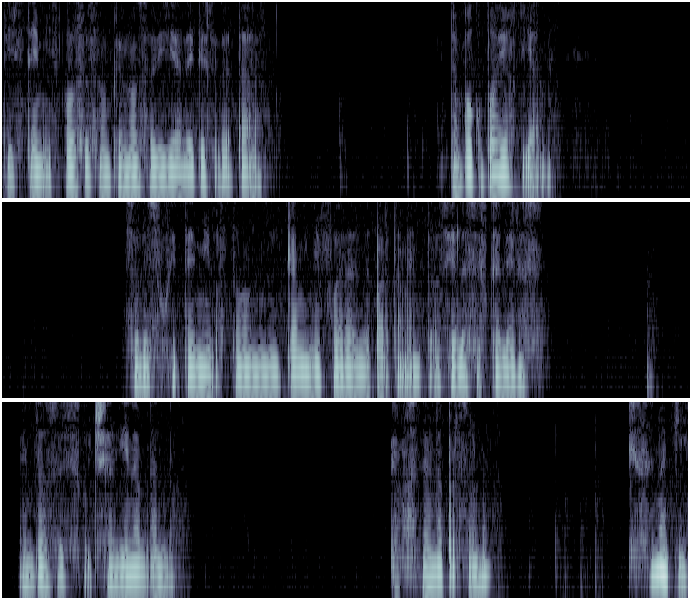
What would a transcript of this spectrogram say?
Diste mis cosas aunque no sabía de qué se tratara. Tampoco podía fiarme. Solo sujeté mi bastón y caminé fuera del departamento hacia las escaleras. Entonces escuché a alguien hablando. ¿De más de una persona? ¿Qué hacen aquí?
